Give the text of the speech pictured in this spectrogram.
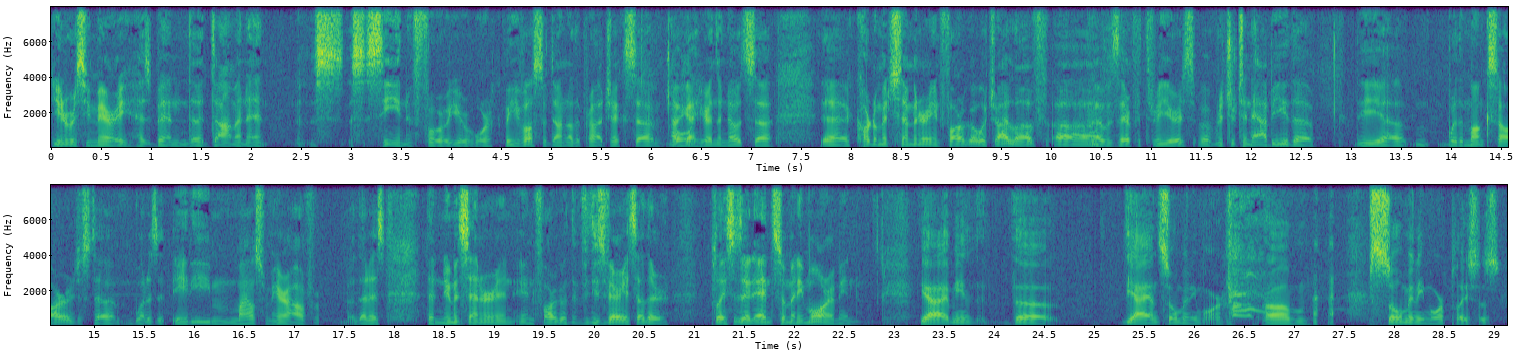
University of Mary has been the dominant s- seen for your work, but you've also done other projects. Um, I Oh. got here in the notes uh, the Cardinal Muench Seminary in Fargo, which I love. Uh, I was there for three years. Uh, Richardton Abbey, the the uh, m- where the monks are, just uh, what is it, 80 miles from here, however that is. The Newman Center in, in Fargo. The, these various other places, and, and so many more. I mean, Yeah, I mean the yeah, and so many more, um, so many more places,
